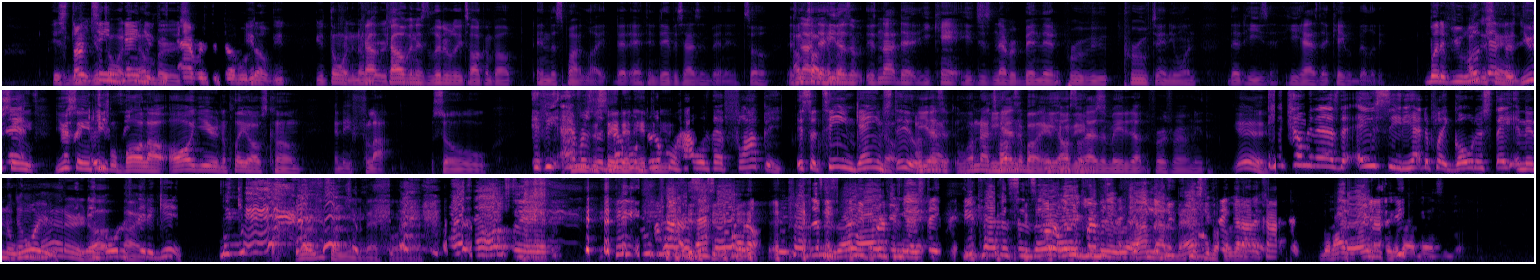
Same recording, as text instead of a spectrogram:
His 13 games, numbers. he averaged a double You, double. you, you're throwing Cal- numbers. Calvin is literally talking about in the spotlight that Anthony Davis hasn't been in. So it's I'm not that he about- doesn't. It's not that he can't. He's just never been there to prove you, prove to anyone that he's he has that capability. But if you I'm look just at saying, the you seen you as seen people ball out all year and the playoffs come and they flop. So If he averaged to a that double Anthony- double, how is that flopping? It's a team game No, still. I'm He not- hasn't. well, I'm not he talking hasn't- about He also Davis. hasn't made it out the first round either. yeah, He coming in as the A seed. He had to play Golden State and then the It don't Warriors. matter, and then. Golden State right. again. Bro, you say you in basketball. guy. That's all I'm saying. He, he I'm not a his basketball- whole, he prefaced Let me, his let preface that argument. statement. He prefaced his No, whole let me argument preface with. I'm not a if you basketball take that out of context. but I know Can I everything about basketball.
